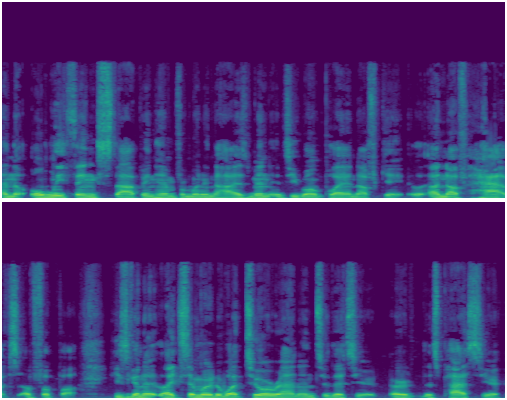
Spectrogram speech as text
and the only thing stopping him from winning the Heisman is he won't play enough game enough halves of football. He's gonna like similar to what Tua ran into this year or this past year.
